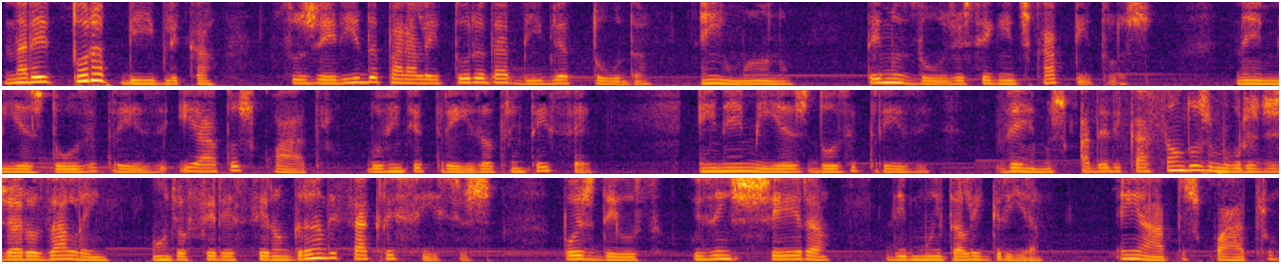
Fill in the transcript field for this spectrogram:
Na leitura bíblica, sugerida para a leitura da Bíblia toda em um ano, temos hoje os seguintes capítulos: Neemias 12, 13 e Atos 4, do 23 ao 37 em Neemias 12, 13, vemos a dedicação dos muros de Jerusalém, onde ofereceram grandes sacrifícios, pois Deus os enchera de muita alegria. Em Atos 4,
